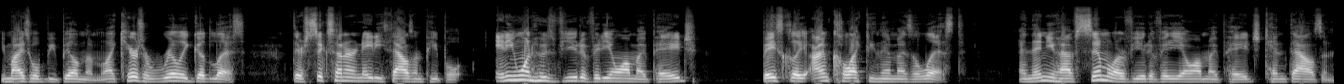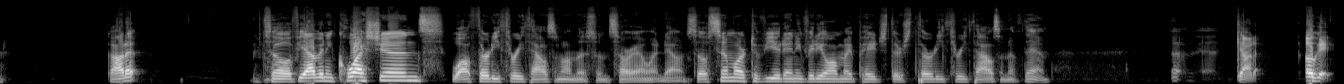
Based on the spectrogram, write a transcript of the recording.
You might as well be building them. Like here's a really good list. There's 680,000 people. Anyone who's viewed a video on my page, basically I'm collecting them as a list. And then you have similar viewed a video on my page, 10,000. Got it? So if you have any questions, well, 33,000 on this one. Sorry, I went down. So similar to viewed any video on my page, there's 33,000 of them. Uh, got it. Okay,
